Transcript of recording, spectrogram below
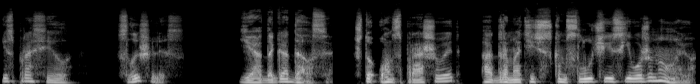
и спросил «Слышались?». Я догадался, что он спрашивает о драматическом случае с его женою,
